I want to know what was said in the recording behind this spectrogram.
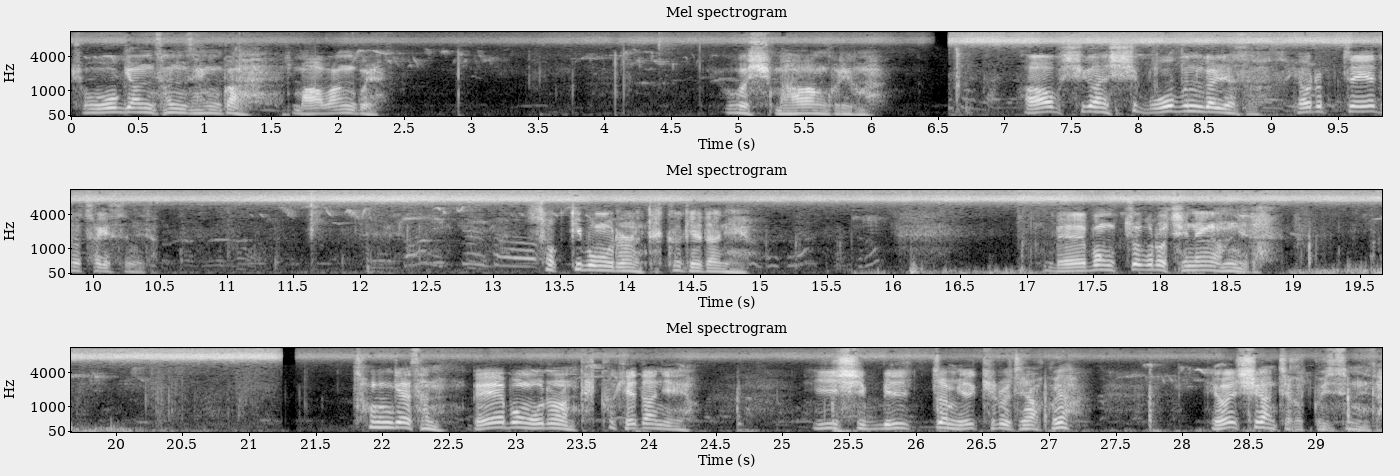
조견 선생과 마왕굴. 이것이 마왕굴이구만. 9시간 15분 걸려서 혈읍제에 도착했습니다. 석기봉으로는 테크 계단이에요. 매봉 쪽으로 진행합니다. 청계산 매봉 오르는 테크 계단이에요. 21.1km 지났고요. 10시간째 걷고 있습니다.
